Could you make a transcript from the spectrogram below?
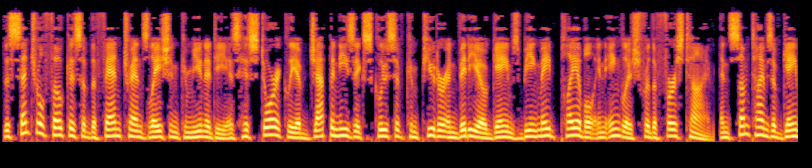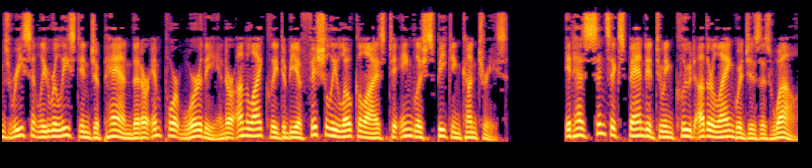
The central focus of the fan translation community is historically of Japanese-exclusive computer and video games being made playable in English for the first time, and sometimes of games recently released in Japan that are import-worthy and are unlikely to be officially localized to English-speaking countries. It has since expanded to include other languages as well.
